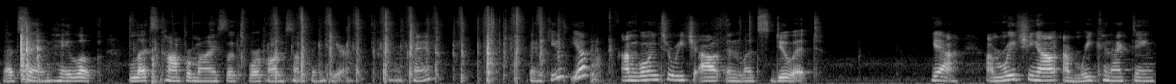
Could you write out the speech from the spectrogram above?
that's saying, hey, look, let's compromise, let's work on something here. Okay. Thank you. Yep. I'm going to reach out and let's do it. Yeah, I'm reaching out, I'm reconnecting.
